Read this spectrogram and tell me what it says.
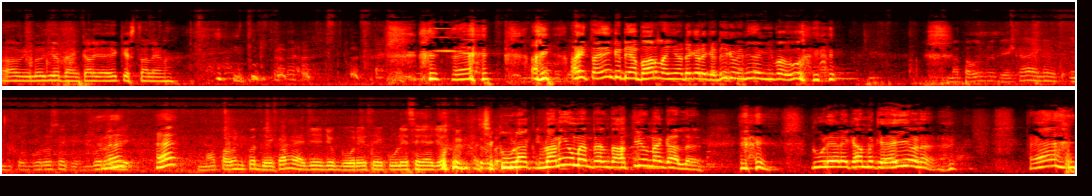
ਆ ਵੇ ਲੋ ਜੀ ਇਹ ਬੈਂਕ ਵਾਲੇ ਆਏ ਕਿਸ਼ਤਾਂ ਲੈਣ ਅਸੀਂ ਅਸੀਂ ਤਾਂ ਹੀ ਗੱਡੀਆਂ ਬਾਹਰ ਲਾਈਆਂ ਸਾਡੇ ਘਰੇ ਗੱਡੀ ਕੋਈ ਨਹੀਂ ਹੈਗੀ ਭਾਊ मैं तो उन्हें देखा है इन्हें- इनको गोरों से गोरों ਹੈ से ਹੈ मैं तो इनको देखा है जो जो गोरे से कूड़े से है जो ਅੱਛਾ ਕੂੜਾ ਕੂੜਾ ਨਹੀਂ ਉਹ ਮੈਂ ਤੈਨੂੰ ਦੱਸਤੀ ਉਹ ਮੈਂ ਗੱਲ ਕੂੜੇ ਵਾਲੇ ਕੰਮ ਗਿਆ ਹੀ ਹੁਣ ਹੈ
